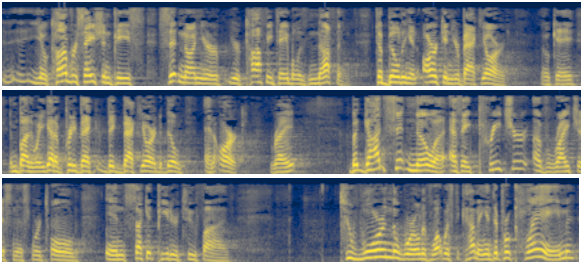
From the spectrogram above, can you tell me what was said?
you know, conversation piece sitting on your, your coffee table is nothing to building an ark in your backyard. Okay? And by the way, you got a pretty back, big backyard to build an ark, right? But God sent Noah as a preacher of righteousness, we're told in 2 Peter 2 5, to warn the world of what was to coming and to proclaim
